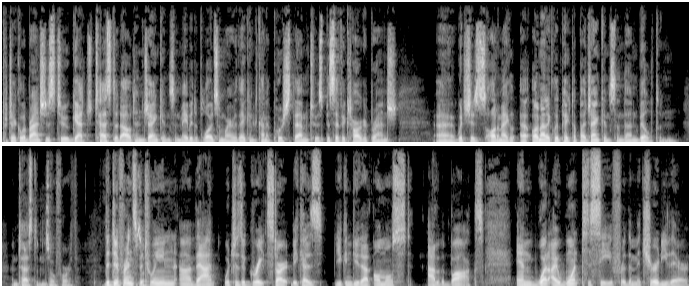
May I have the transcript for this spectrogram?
particular branches to get tested out in Jenkins and maybe deployed somewhere. They can kind of push them to a specific target branch, uh, which is automatically uh, automatically picked up by Jenkins and then built and, and tested and so forth. The difference so. between uh, that, which is a great start because you can do that almost out of the box, and what I want to see for the maturity there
